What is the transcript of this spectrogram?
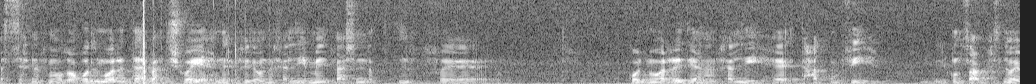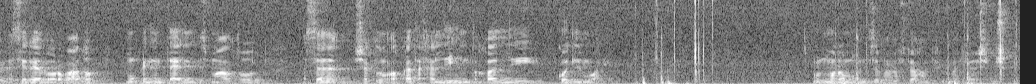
بس إحنا في موضوع كود المورد ده بعد شوية هنقفله ونخليه ما ينفعش إنك تضيف آه، كود مورد يعني هنخليه التحكم فيه. يكون صعب بحيث إن هو يبقى serial ورا بعضه. ممكن ننتقل للاسم على طول. بس أنا بشكل مؤقت هخليه انتقال لكود المورد. والمرة ممكن نسيبها مفتوحة ما فيهاش مشكلة.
